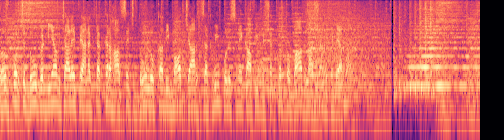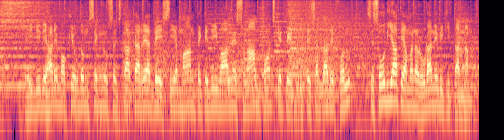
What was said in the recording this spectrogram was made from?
ਫਿਰੋਜ਼ਪੁਰ 'ਚ ਦੋ ਗੱਡੀਆਂ, ਵਿਚਾਲੇ ਭਿਆਨਕ ਟੱਕਰ, ਹਾਦਸੇ 'ਚ ਦੋ ਲੋਕਾਂ ਦੀ ਮੌਤ, ਚਾਰ ਜ਼ਖਮੀ। ਪੁਲਿਸ ਨੇ ਕਾਫੀ ਮਸ਼ੱਕਤ ਤੋਂ ਬਾਅਦ ਲਾਸ਼ਾਂ ਨੂੰ ਕੱਢਿਆ ਬਾਹਰ। ਸ਼ਹੀਦੀ ਦਿਹਾੜੇ ਮੌਕੇ ਉਦਮ ਸਿੰਘ ਨੂੰ ਸਜਦਾ ਕਰ ਰਿਹਾ ਦੇਸ਼। ਸੀਐਮ ਮਾਨ ਤੇ ਕੇਜਰੀਵਾਲ ਨੇ ਸੁਨਾਮ ਪਹੁੰਚ ਕੇ ਭੇਟ ਕੀਤੇ ਸ਼ਰਧਾ ਦੇ ਫੁੱਲ। ਸਿਸੋਦੀਆ ਤੇ ਅਮਨ ਅਰੋੜਾ ਨੇ ਵੀ ਕੀਤਾ ਨਮਨ।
